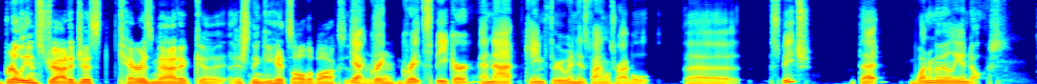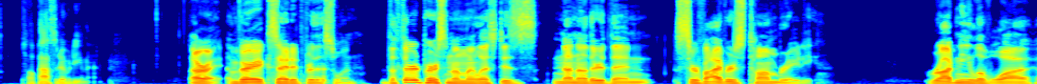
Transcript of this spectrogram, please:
Brilliant strategist, charismatic. Uh, I just think he hits all the boxes. yeah, for great, sure. great speaker, and that came through in his final tribal uh, speech. That won him a million dollars. So I'll pass it over to you, Matt. All right, I'm very excited for this one. The third person on my list is none other than Survivor's Tom Brady. Rodney Lavoie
